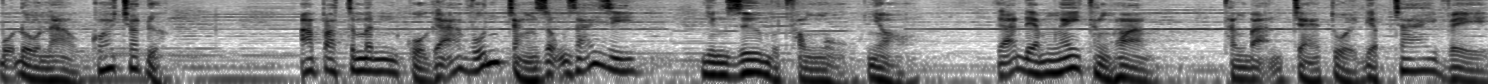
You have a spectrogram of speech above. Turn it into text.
Bộ đồ nào coi cho được. Apartment của gã vốn chẳng rộng rãi gì, Nhưng dư một phòng ngủ nhỏ. Gã đem ngay thằng Hoàng, Thằng bạn trẻ tuổi đẹp trai về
